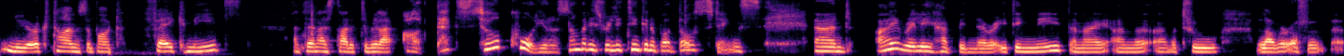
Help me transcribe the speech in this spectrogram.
New York Times about fake meats, and then I started to be like, oh, that's so cool. You know, somebody's really thinking about those things, and I really have been never eating meat, and I, am a, I'm a true lover of a, a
